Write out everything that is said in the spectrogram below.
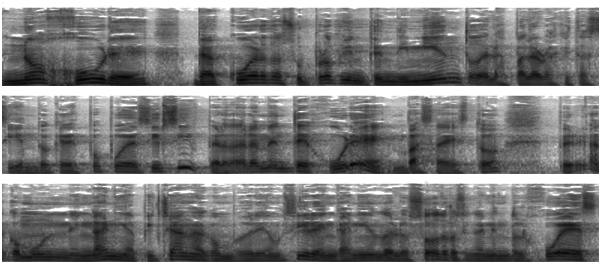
no jure de acuerdo a su propio entendimiento de las palabras que está haciendo, que después puede decir, sí, verdaderamente juré en base a esto, pero era como un engaña pichanga, como podríamos decir, engañando a los otros, engañando al juez,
